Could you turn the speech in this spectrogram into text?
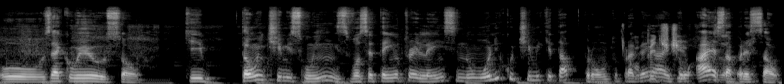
o Zach Wilson, que estão em times ruins, você tem o Trey Lance num único time que tá pronto para ganhar. Então há essa exatamente. pressão.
